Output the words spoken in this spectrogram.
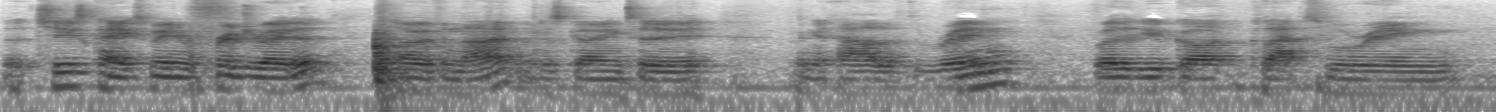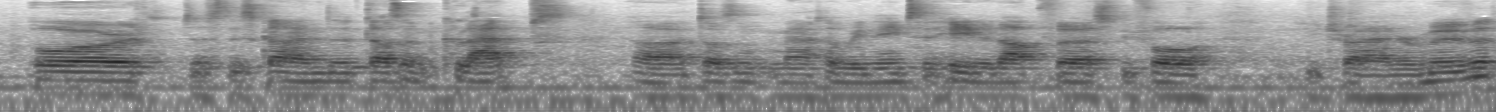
The cheesecake's been refrigerated overnight. We're just going to bring it out of the ring. Whether you've got collapsible ring or just this kind that doesn't collapse, uh, it doesn't matter. We need to heat it up first before you try and remove it.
